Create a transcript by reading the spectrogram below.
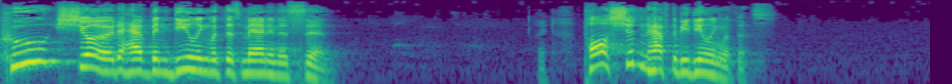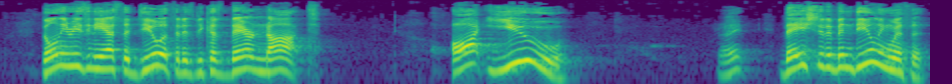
Who should have been dealing with this man in his sin? Paul shouldn't have to be dealing with this. The only reason he has to deal with it is because they're not. Ought you, right? They should have been dealing with it.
